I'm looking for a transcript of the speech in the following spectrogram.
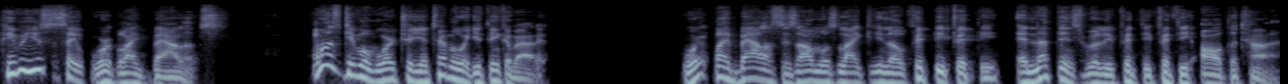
people used to say work life balance. I want to give a word to you and tell me what you think about it. Work life balance is almost like, you know, 50 50 and nothing's really 50 50 all the time.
